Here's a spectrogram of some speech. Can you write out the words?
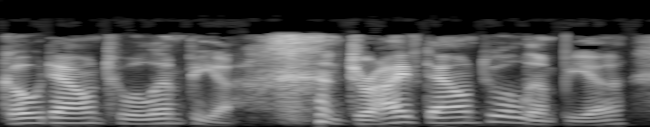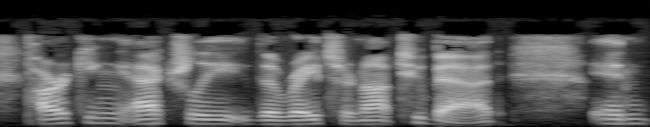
Go down to Olympia, drive down to Olympia. Parking actually, the rates are not too bad, and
